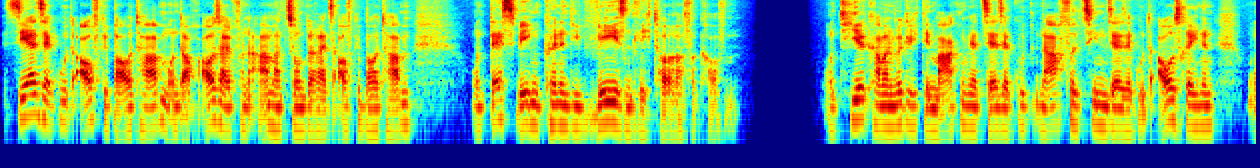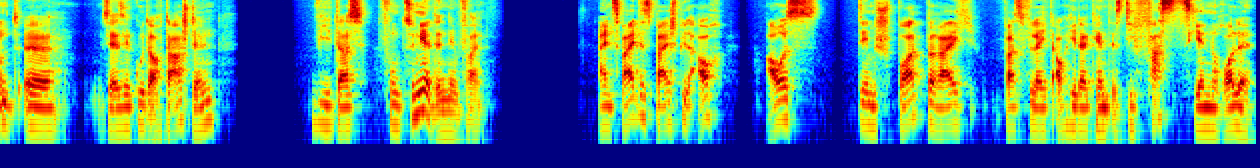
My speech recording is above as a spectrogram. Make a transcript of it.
sehr, sehr gut aufgebaut haben und auch außerhalb von Amazon bereits aufgebaut haben. Und deswegen können die wesentlich teurer verkaufen. Und hier kann man wirklich den Markenwert sehr, sehr gut nachvollziehen, sehr, sehr gut ausrechnen und äh, sehr, sehr gut auch darstellen, wie das funktioniert in dem Fall. Ein zweites Beispiel auch aus dem Sportbereich, was vielleicht auch jeder kennt, ist die Faszienrolle.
